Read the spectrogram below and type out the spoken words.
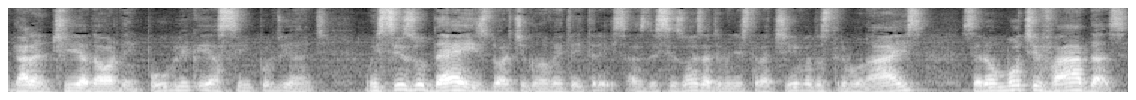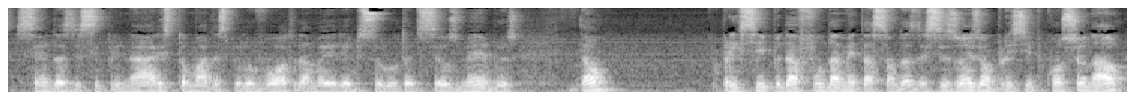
garantia da ordem pública e assim por diante. O inciso 10 do artigo 93. As decisões administrativas dos tribunais serão motivadas, sendo as disciplinares tomadas pelo voto da maioria absoluta de seus membros. Então, o princípio da fundamentação das decisões é um princípio constitucional.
